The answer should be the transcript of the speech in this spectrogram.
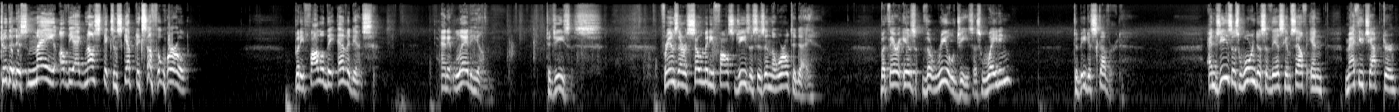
to the dismay of the agnostics and skeptics of the world. But he followed the evidence and it led him to Jesus. Friends, there are so many false Jesuses in the world today, but there is the real Jesus waiting to be discovered. And Jesus warned us of this himself in Matthew chapter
